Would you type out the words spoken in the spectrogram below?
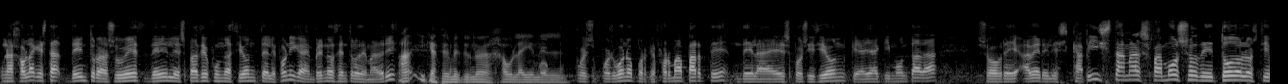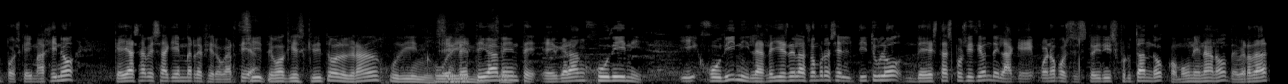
una jaula que está dentro, a su vez, del espacio Fundación Telefónica, en pleno centro de Madrid. Ah, ¿y qué haces metido en una jaula ahí en el...? Pues, pues bueno, porque forma parte de la exposición que hay aquí montada sobre, a ver, el escapista más famoso de todos los tiempos, que imagino que ya sabes a quién me refiero, García. Sí, tengo aquí escrito el gran Houdini. Houdini, Efectivamente, el gran Houdini. Y Houdini, las leyes del asombro, es el título de esta exposición de la que, bueno, pues estoy disfrutando como un enano, de verdad,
